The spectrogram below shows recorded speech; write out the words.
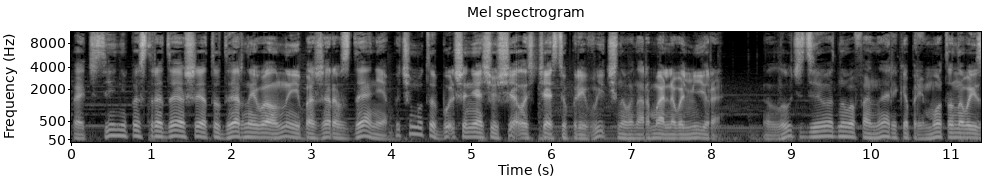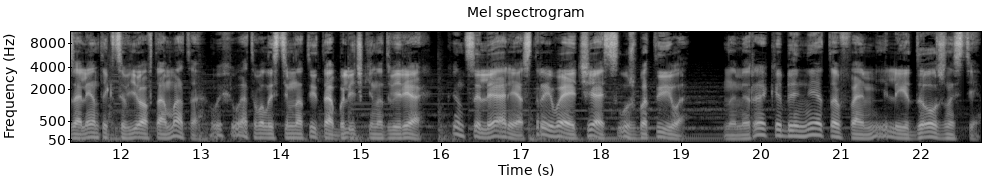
Почти не пострадавшие от ударной волны и пожаров здания почему-то больше не ощущалось частью привычного нормального мира. Луч диодного фонарика, примотанного изолентой к цевью автомата, выхватывал из темноты таблички на дверях. Канцелярия, строевая часть, служба тыла. Номера кабинета, фамилии, должности.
